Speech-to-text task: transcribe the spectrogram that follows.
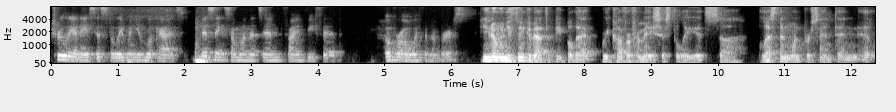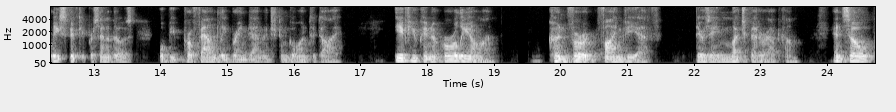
truly in asystole when you look at missing someone that's in fine VFib overall with the numbers. You know, when you think about the people that recover from asystole, it's uh, less than 1%, and at least 50% of those will be profoundly brain damaged and go on to die. If you can early on convert fine VF, there's a much better outcome. And so,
